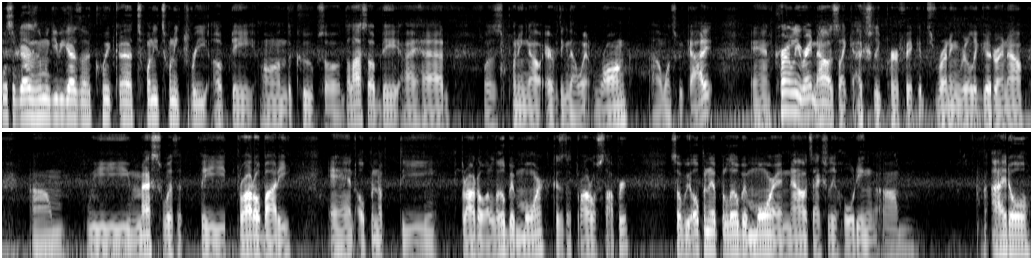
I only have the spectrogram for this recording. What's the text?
What's up guys, I'm gonna give you guys a quick uh, 2023 update on the coupe. So the last update I had was pointing out everything that went wrong uh, once we got it. And currently right now it's like actually perfect. It's running really good right now. Um, we messed with the throttle body and opened up the throttle a little bit more because the throttle stopper. So we opened it up a little bit more and now it's actually holding um, idle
